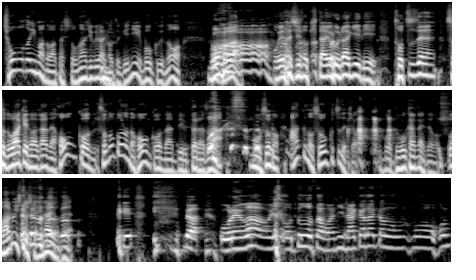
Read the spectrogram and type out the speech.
ちょうど今の私と同じぐらいの時に僕の僕が親父の期待を裏切り突然そのわけのわからない香港その頃の香港なんて言ったらさもうその悪の巣窟でしょ。もうどう考えても。悪い人しかいないよね。だ俺はお父様になかなかもう、もう本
